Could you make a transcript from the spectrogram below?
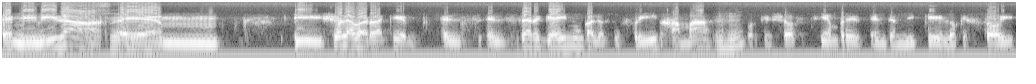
en mi vida Sí. em, y yo la verdad que el, el ser gay nunca lo sufrí jamás porque yo siempre entendí que lo que soy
